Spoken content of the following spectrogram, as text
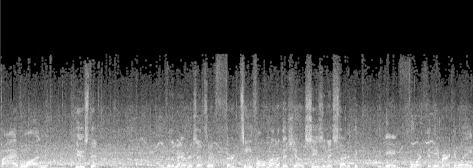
5-1 Houston. And for the Mariners, that's their 13th home run of this young season. They started the, the game fourth in the American League.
